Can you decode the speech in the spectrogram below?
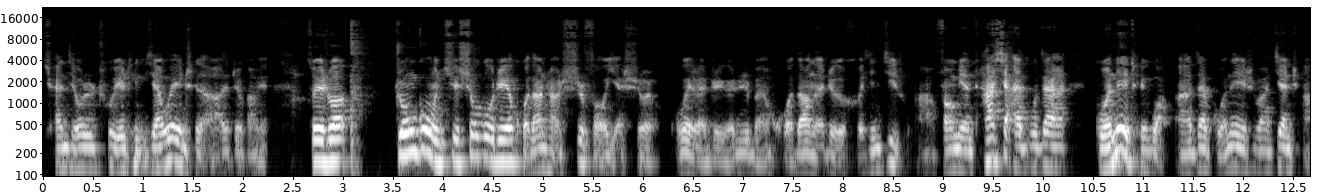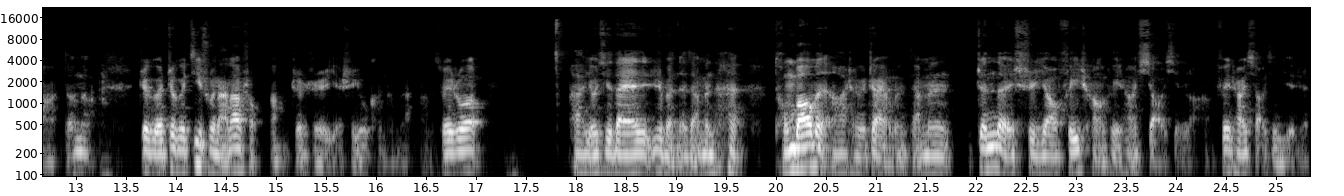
全球是处于领先位置的啊，这方面。所以说，中共去收购这些火葬场，是否也是为了这个日本火葬的这个核心技术啊，方便他下一步在国内推广啊，在国内是吧建厂等等，这个这个技术拿到手啊，这是也是有可能的啊。所以说，啊，尤其在日本的咱们的。同胞们啊，这个战友们，咱们真的是要非常非常小心了，非常小心谨慎。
